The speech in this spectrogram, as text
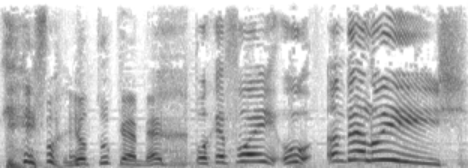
Quem foi? Meu tu que é médio. Porque foi o André Luiz!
